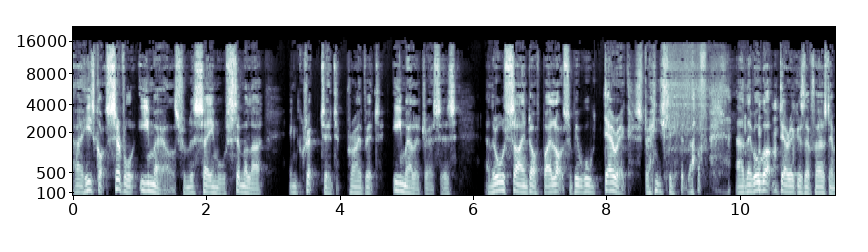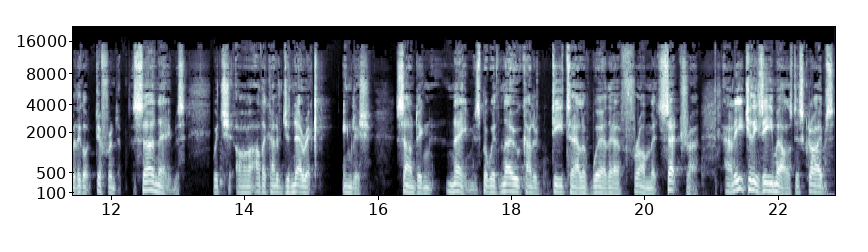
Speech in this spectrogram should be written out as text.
Uh, he's got several emails from the same or similar encrypted private email addresses. And they're all signed off by lots of people called Derek, strangely enough. Uh, they've all got Derek as their first name, but they've got different surnames, which are other kind of generic English sounding names, but with no kind of detail of where they're from, etc. And each of these emails describes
